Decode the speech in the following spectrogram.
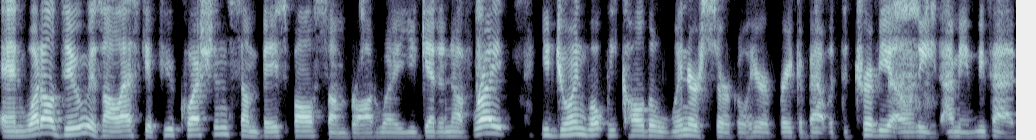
And what I'll do is I'll ask you a few questions, some baseball, some Broadway. You get enough right, you join what we call the winner circle here at Break a Bat with the trivia elite. I mean, we've had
